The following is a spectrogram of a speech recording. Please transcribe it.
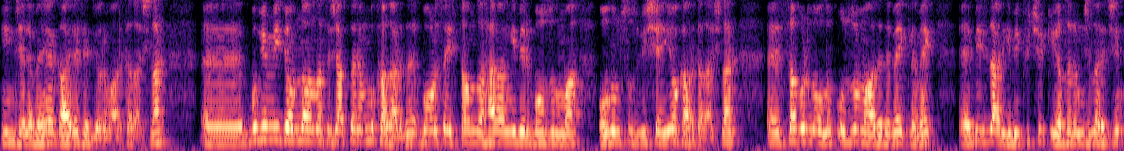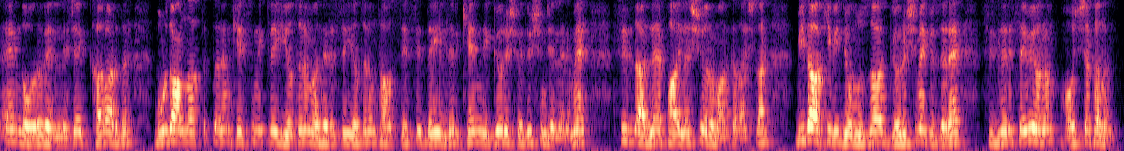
incelemeye gayret ediyorum arkadaşlar. Ee, Bugün videomda anlatacaklarım bu kadardı. Borsa İstanbul'da herhangi bir bozulma, olumsuz bir şey yok arkadaşlar. Ee, Sabırlı olup uzun vadede beklemek bizler gibi küçük yatırımcılar için en doğru verilecek karardır. Burada anlattıklarım kesinlikle yatırım önerisi, yatırım tavsiyesi değildir. Kendi görüş ve düşüncelerimi sizlerle paylaşıyorum arkadaşlar. Bir dahaki videomuzda görüşmek üzere. Sizleri seviyorum. Hoşçakalın.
